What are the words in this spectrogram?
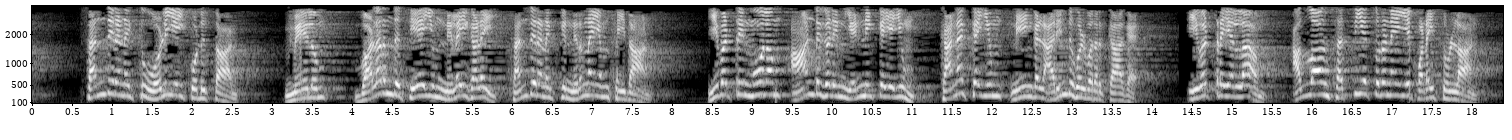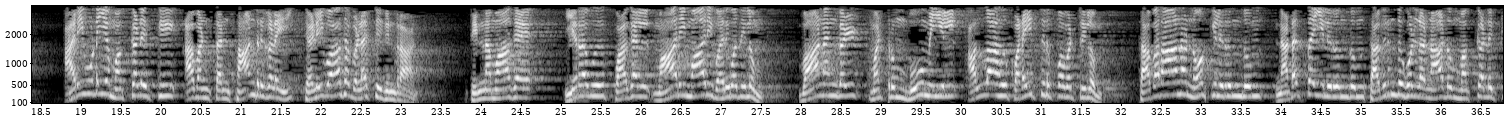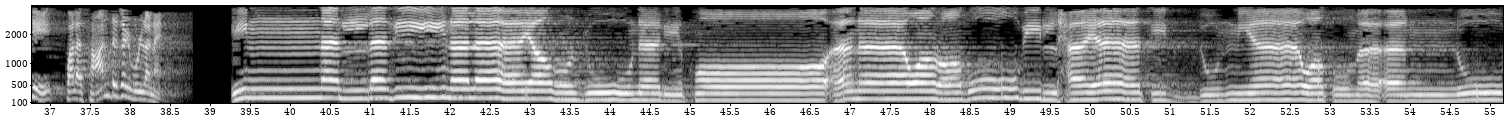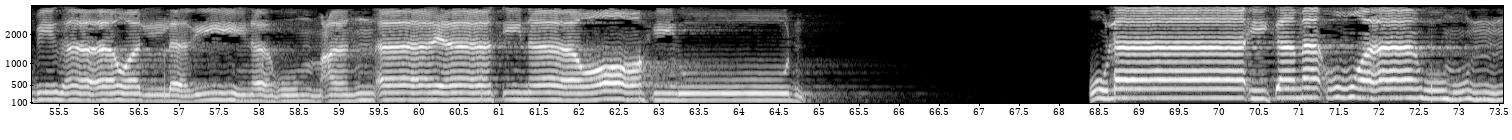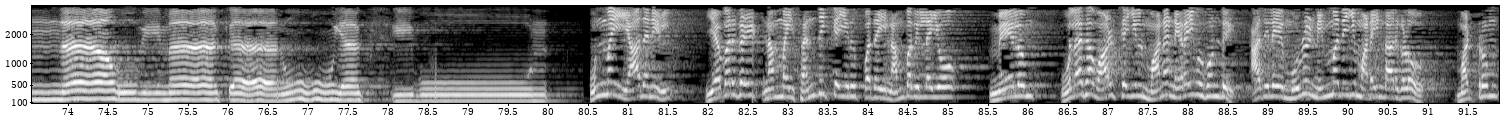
சந்திரனுக்கு ஒளியை கொடுத்தான் மேலும் வளர்ந்து தேயும் நிலைகளை சந்திரனுக்கு நிர்ணயம் செய்தான். இவற்றின் மூலம் ஆண்டுகளின் எண்ணிக்கையையும் கணக்கையும் நீங்கள் அறிந்து கொள்வதற்காக. இவற்றையெல்லாம் அல்லாஹ் சத்தியத்துடனேயே படைத்துள்ளான். அறிவுடைய மக்களுக்கு அவன் தன் சான்றுகளை தெளிவாக விளக்குகின்றான். சின்னமாக இரவு பகல் மாறி மாறி வருவதிலும் வானங்கள் மற்றும் பூமியில் அல்லாஹு படைத்திருப்பவற்றிலும் தவறான நோக்கிலிருந்தும் நடத்தையிலிருந்தும் தவிர்ந்து கொள்ள நாடும் மக்களுக்கு பல சான்றுகள் உள்ளன إِنَّ الَّذِينَ لَا يَرْجُونَ لِقَاءَنَا وَرَضُوا بِالْحَيَاةِ الدُّنْيَا وَاطْمَأَنُّوا بِهَا وَالَّذِينَ هُمْ عَنْ آيَاتِنَا أُولَئِكَ مَأْوَاهُمُ النَّارُ بِمَا كَانُوا يَكْسِبُونَ உண்மை யாதனில் எவர்கள் நம்மை சந்திக்க இருப்பதை நம்பவில்லையோ மேலும் உலக வாழ்க்கையில் மன நிறைவு கொண்டு அதிலே முழு நிம்மதியும் அடைந்தார்களோ மற்றும்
